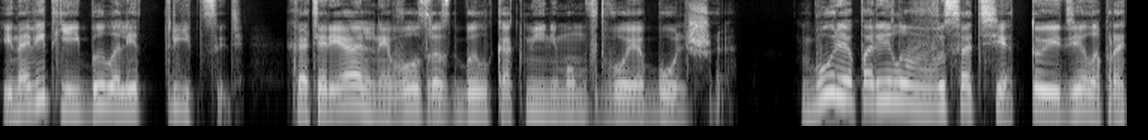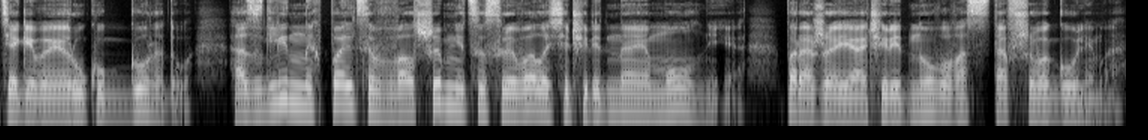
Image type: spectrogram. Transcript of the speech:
и на вид ей было лет тридцать, хотя реальный возраст был как минимум вдвое больше. Буря парила в высоте, то и дело протягивая руку к городу, а с длинных пальцев волшебницы срывалась очередная молния, поражая очередного восставшего голема.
